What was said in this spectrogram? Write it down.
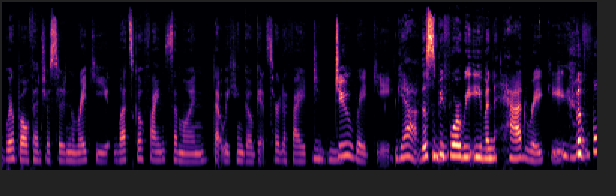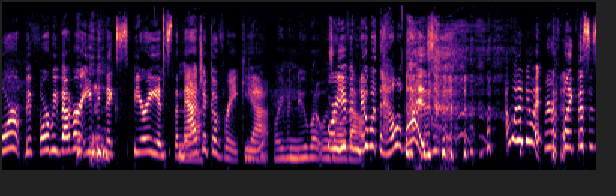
we're both interested in Reiki. Let's go find someone that we can go get certified to do Reiki. Yeah, this is before we even had Reiki. Before before we've ever even experienced the magic of Reiki. Yeah, or even knew what it was. Or even about. knew what the hell it was. I want to do it. we were like, this is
